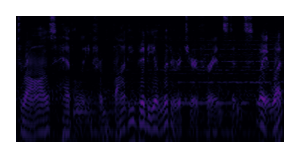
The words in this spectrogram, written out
draws heavily from Vadividya literature, for instance. Wait, what?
